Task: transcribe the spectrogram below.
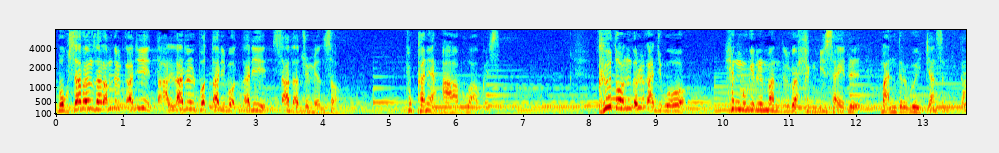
목사란 사람들까지 달러를 보따리 보따리 싸다 주면서 북한에 아부하고 있습니다. 그 돈들 가지고 핵무기를 만들고 핵미사일을 만들고 있지 않습니까?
